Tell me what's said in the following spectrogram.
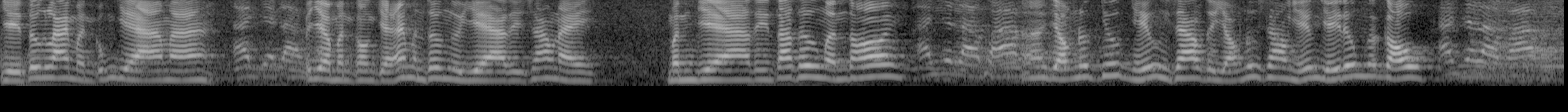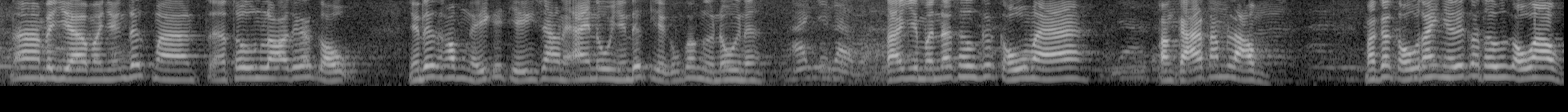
Vì tương lai mình cũng già mà. Bây giờ mình còn trẻ mình thương người già thì sau này? Mình già thì người ta thương mình thôi. À, giọt nước trước nhiễu thì sao? Thì giọt nước sau nhiễu vậy đúng các cụ? À, bây giờ mà những đức mà thương lo cho các cụ những đức không nghĩ cái chuyện sau này ai nuôi những đức giờ cũng có người nuôi nữa. Tại vì mình đã thương các cụ mà. Bằng cả tấm lòng. Mà các cụ thấy như đức có thương các cụ không?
